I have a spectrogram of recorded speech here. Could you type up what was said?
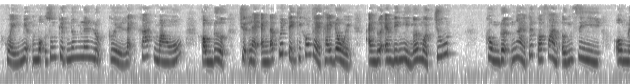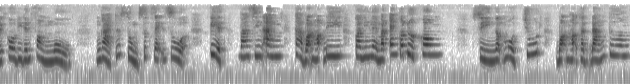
Khuấy miệng mộ dung kiệt nâng lên nụ cười lạnh khát máu. Không được, chuyện này anh đã quyết định thì không thể thay đổi, anh đưa em đi nghỉ ngơi một chút. Không đợi ngài tuyết có phản ứng gì, ôm lấy cô đi đến phòng ngủ. ngài tuyết dùng sức dễ dụa Kiệt, van xin anh, thả bọn họ đi, coi nhìn lề mặt em có được không? Suy ngẫm một chút, bọn họ thật đáng thương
